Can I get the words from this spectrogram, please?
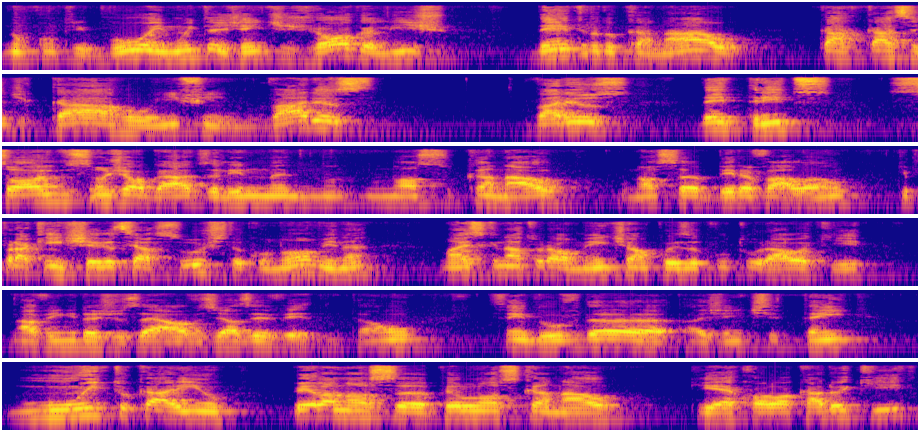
não contribuem, muita gente joga lixo dentro do canal, carcaça de carro, enfim, várias, vários detritos sólidos são jogados ali no, no, no nosso canal, na nossa beira-valão, que para quem chega se assusta com o nome, né? Mas que naturalmente é uma coisa cultural aqui na Avenida José Alves de Azevedo. Então, sem dúvida, a gente tem muito carinho pela nossa, pelo nosso canal que é colocado aqui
